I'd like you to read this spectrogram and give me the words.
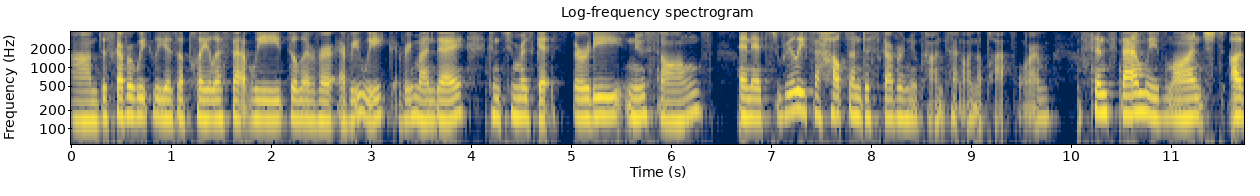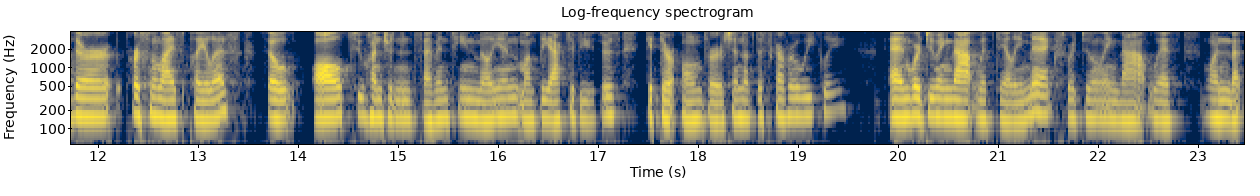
Um, Discover Weekly is a playlist that we deliver every week, every Monday. Consumers get 30 new songs, and it's really to help them discover new content on the platform. Since then, we've launched other personalized playlists. So, all 217 million monthly active users get their own version of Discover Weekly. And we're doing that with Daily Mix. We're doing that with one that,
